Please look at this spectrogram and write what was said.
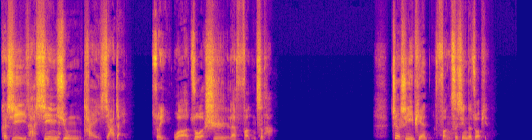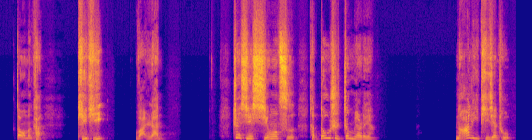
可惜他心胸太狭窄，所以我作诗来讽刺他。”这是一篇讽刺性的作品。但我们看“提提”“宛然”这些形容词，它都是正面的呀。哪里体现出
